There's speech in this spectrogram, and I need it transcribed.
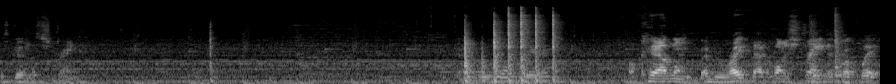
it's good. Let's strain. Okay, I'm gonna I'll be right back. I'm gonna strain this real quick.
